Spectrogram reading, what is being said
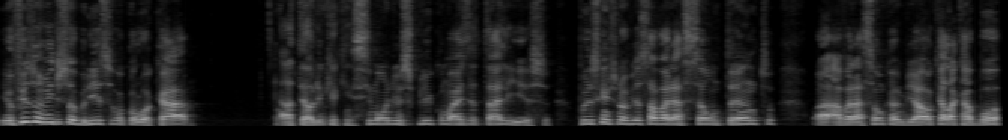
Eu fiz um vídeo sobre isso, vou colocar até o link aqui em cima, onde eu explico mais detalhe isso. Por isso que a gente não viu essa variação tanto, a variação cambial, que ela acabou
